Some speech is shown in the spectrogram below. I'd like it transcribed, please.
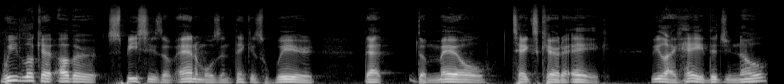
we look at other species of animals and think it's weird that the male takes care of the egg. We like hey did you know?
